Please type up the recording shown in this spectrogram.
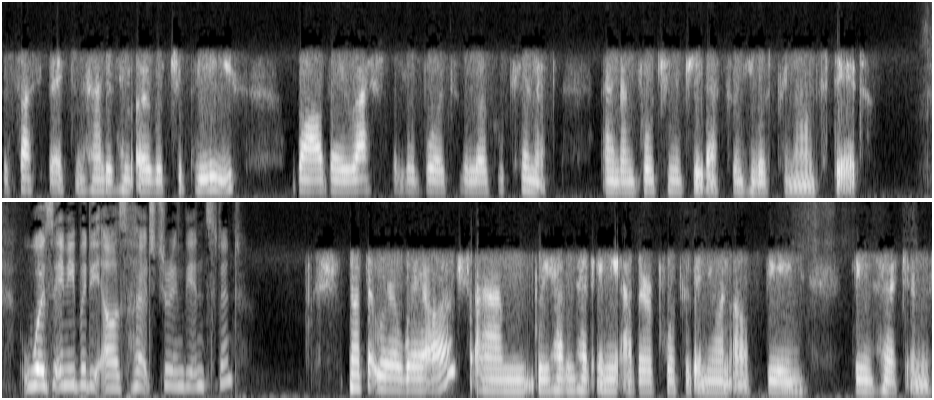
the suspect and handed him over to police while they rushed the little boy to the local clinic. And unfortunately, that's when he was pronounced dead. Was anybody else hurt during the incident? Not that we're aware of. Um, we haven't had any other reports of anyone else being. Being hurt in this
